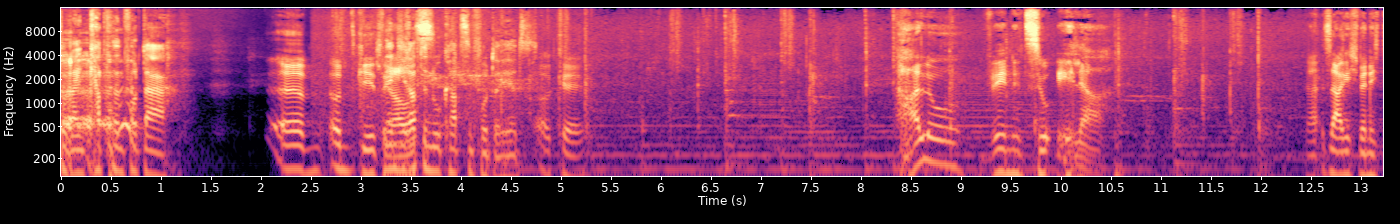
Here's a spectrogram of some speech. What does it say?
Du dein Katzenfutter? Ähm, und geht Ich nenne die raus. Ratte nur Katzenfutter jetzt. Okay. Hallo, Venezuela. Ja, Sage ich, wenn ich,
